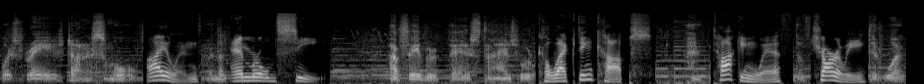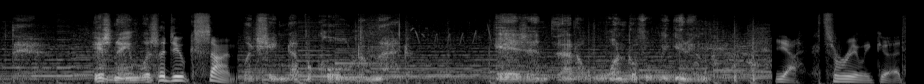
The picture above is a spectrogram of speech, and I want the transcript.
Was raised on a small. Island, in the Emerald Sea, Our favorite pastimes were collecting cups, and talking with the Charlie, that worked there. His name was, the Duke's son. but she never called him that. Isn't that a wonderful beginning? Yeah, it's really good.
